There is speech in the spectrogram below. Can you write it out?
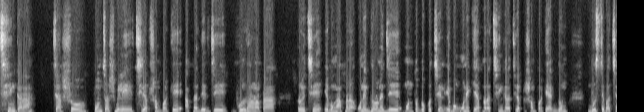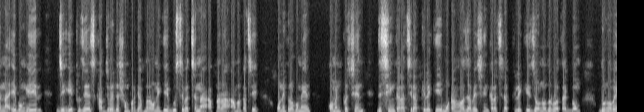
ছিঙ্কারা চারশো পঞ্চাশ মিলি সিরাপ সম্পর্কে আপনাদের যে ভুল ধারণাটা রয়েছে এবং আপনারা অনেক ধরনের যে মন্তব্য করছেন এবং অনেকে আপনারা ছিঙ্কারা সিরাপটা সম্পর্কে একদম বুঝতে পারছেন না এবং এর যে এ টু জেস কার্যকারিতা সম্পর্কে আপনারা অনেকে বুঝতে পারছেন না, আপনারা আমার কাছে অনেক রকমের কমেন্ট করছেন যে সিঙ্কারা সিরাপ খেলে কি মোটা হওয়া যাবে সিঙ্কারা সিরাপ খেলে কি যৌন দুর্বলতা একদম দূর হবে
